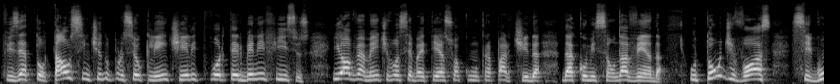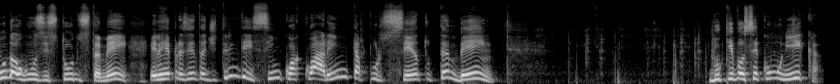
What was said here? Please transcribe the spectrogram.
fizer total sentido para o seu cliente e ele for ter benefícios. E obviamente você vai ter a sua contrapartida da comissão da venda. O tom de voz, segundo alguns estudos também, ele representa de 35 a 40% também do que você comunica.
